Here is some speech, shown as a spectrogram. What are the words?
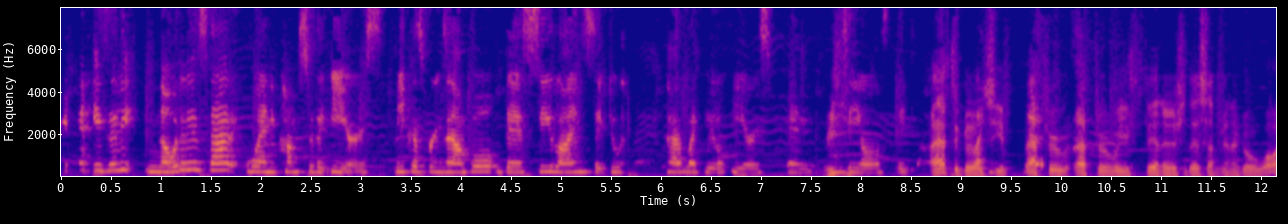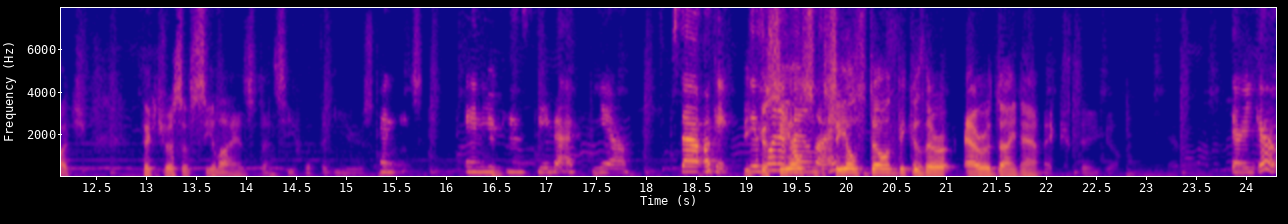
you can easily notice that when it comes to the ears, because for example, the sea lions they do have like little ears, and Really? seals they don't. I have to go Like, see after after we finish this. I'm gonna go watch pictures of sea lions and see what the ears are. And- you can see that. Yeah. So okay, this because seals like. seals don't because they're aerodynamic. There you go. There you go.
